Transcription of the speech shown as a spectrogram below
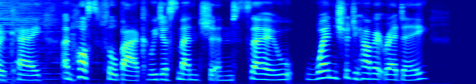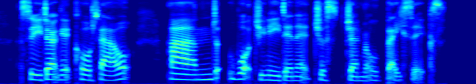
Okay, and hospital bag we just mentioned. So when should you have it ready so you don't get caught out? And what do you need in it? Just general basics.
